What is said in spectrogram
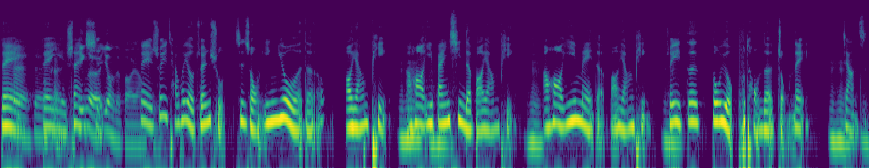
对对对也算是婴儿用的保养品。对，所以才会有专属这种婴幼儿的保养品，嗯然后一般性的保养品，嗯然后医美的保养品，哼所以这都有不同的种类。这样子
